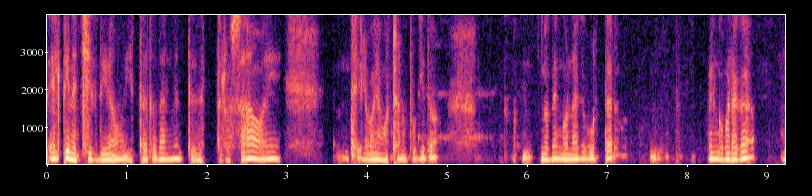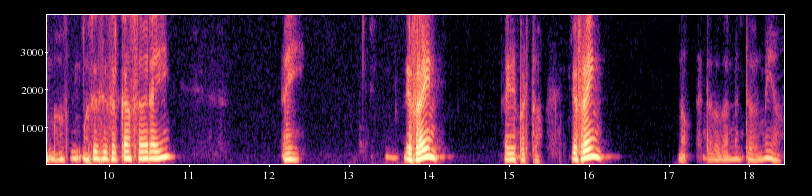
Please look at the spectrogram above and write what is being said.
él tiene chip, digamos, y está totalmente destrozado ahí. Sí, lo voy a mostrar un poquito. No tengo nada que ocultar. Vengo para acá. No, sé si se alcanza a ver ahí. Ahí. Efraín. Ahí despertó. Efraín. No, está totalmente dormido.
